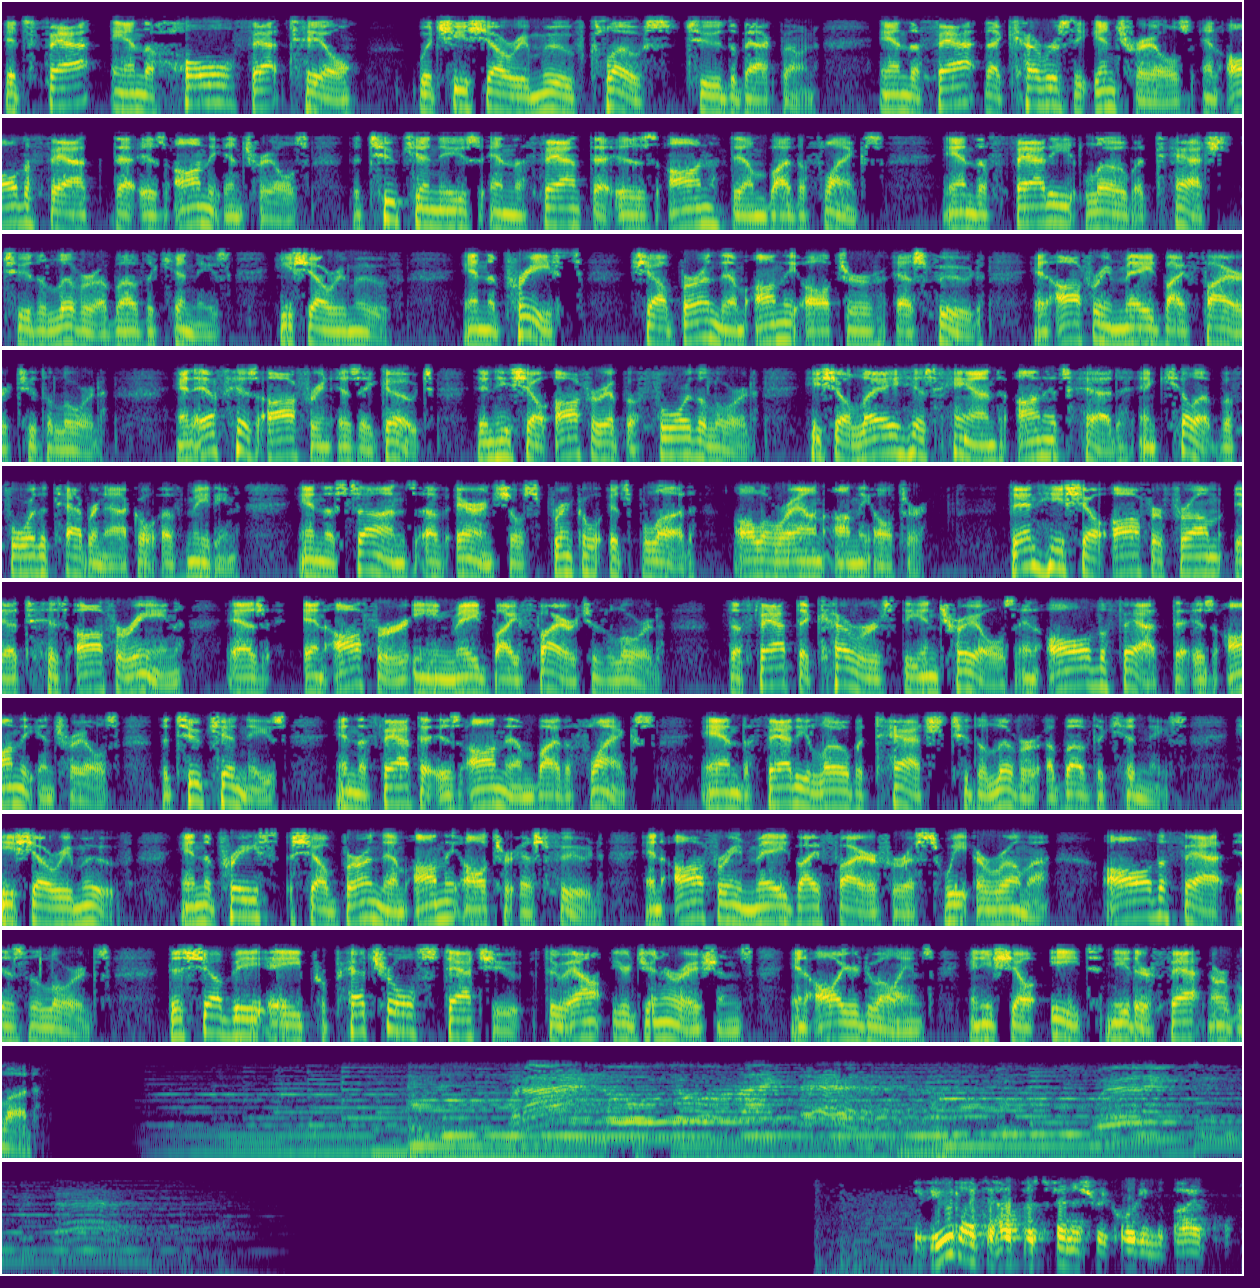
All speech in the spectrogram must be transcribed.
Its fat and the whole fat tail, which he shall remove close to the backbone, and the fat that covers the entrails, and all the fat that is on the entrails, the two kidneys, and the fat that is on them by the flanks, and the fatty lobe attached to the liver above the kidneys, he shall remove. And the priest shall burn them on the altar as food, an offering made by fire to the Lord. And if his offering is a goat, then he shall offer it before the Lord. He shall lay his hand on its head and kill it before the tabernacle of meeting. And the sons of Aaron shall sprinkle its blood all around on the altar. Then he shall offer from it his offering as an offering made by fire to the Lord. The fat that covers the entrails, and all the fat that is on the entrails, the two kidneys, and the fat that is on them by the flanks, and the fatty lobe attached to the liver above the kidneys, he shall remove. And the priest shall burn them on the altar as food, an offering made by fire for a sweet aroma. All the fat is the Lord's. This shall be a perpetual statute throughout your generations in all your dwellings, and you shall eat neither fat nor blood. But I know you're right there, willing to. If you would like to help us finish recording the Bible,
